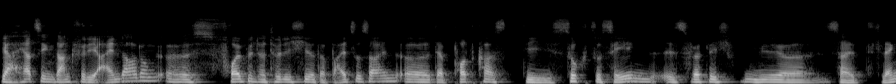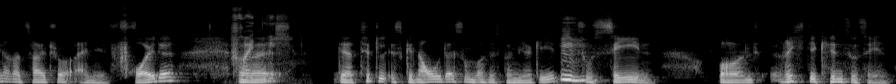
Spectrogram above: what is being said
Ja, herzlichen Dank für die Einladung. Es freut mich natürlich, hier dabei zu sein. Äh, der Podcast Die Sucht zu sehen ist wirklich mir seit längerer Zeit schon eine Freude. Freut äh, mich. Der Titel ist genau das, um was es bei mir geht, mhm. zu sehen und richtig hinzusehen.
